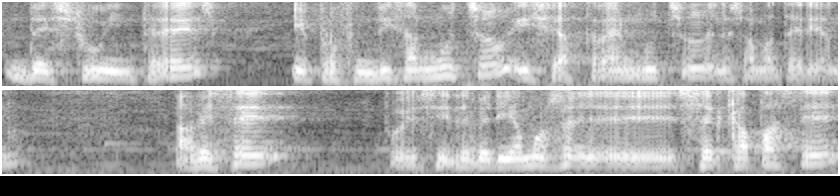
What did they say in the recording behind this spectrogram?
de su interés y profundizan mucho y se abstraen mucho en esa materia. ¿no? A veces, pues sí, deberíamos eh, ser capaces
